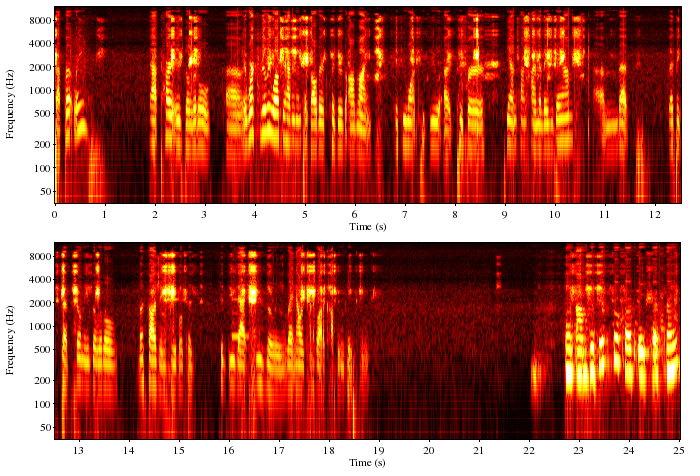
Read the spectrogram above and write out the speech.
separately, that part is a little, uh, it works really well if you're having them take all their quizzes online. If you want to do a paper Scantron kind of exam, um, that, I think that still needs a little massaging to be able to, to do that easily. Right now it's kind of a lot of copying and pasting. And um, does this book have a test bank?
